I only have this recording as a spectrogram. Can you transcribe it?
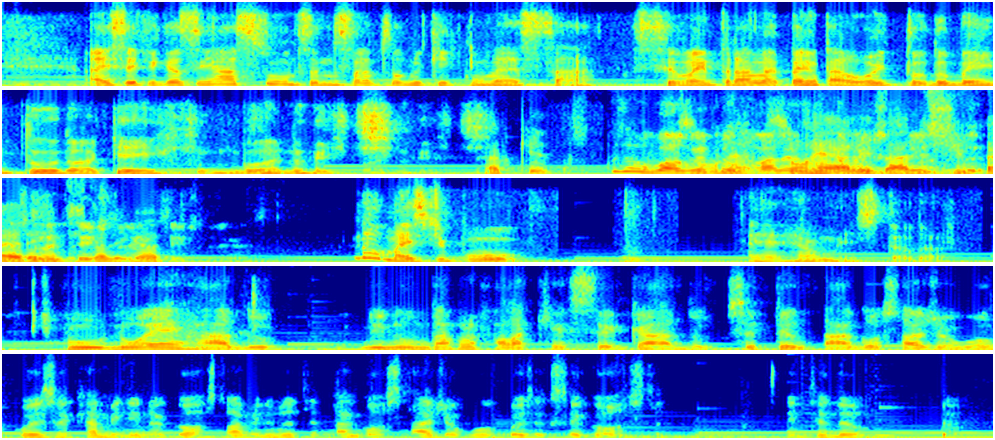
Aí você fica assim, assunto, você não sabe sobre o que conversar. Você vai entrar e perguntar, oi, tudo bem? Tudo, ok. Boa noite. É porque Mas é um bagulho São que eu falo são realidades nesse- diferentes, nesse tá ligado? Não, mas tipo. É, realmente, Teodoro. Tipo, não é errado. E não dá pra falar que é cegado você tentar gostar de alguma coisa que a menina gosta, ou a menina tentar gostar de alguma coisa que você gosta. Entendeu?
